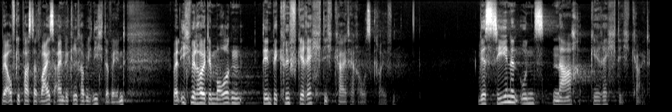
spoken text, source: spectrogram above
Wer aufgepasst hat, weiß, einen Begriff habe ich nicht erwähnt, weil ich will heute Morgen den Begriff Gerechtigkeit herausgreifen. Wir sehnen uns nach Gerechtigkeit.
